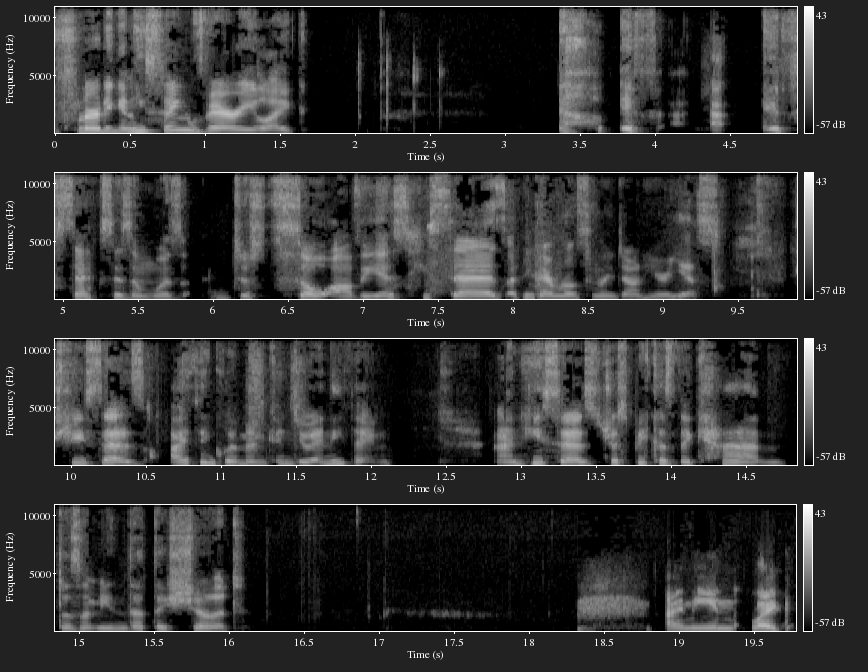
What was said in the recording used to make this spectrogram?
flirting and he's saying very like if if sexism was just so obvious he says i think i wrote something down here yes she says i think women can do anything and he says just because they can doesn't mean that they should I mean, like,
